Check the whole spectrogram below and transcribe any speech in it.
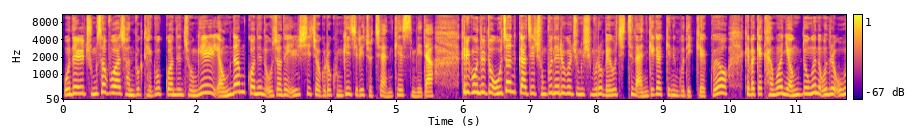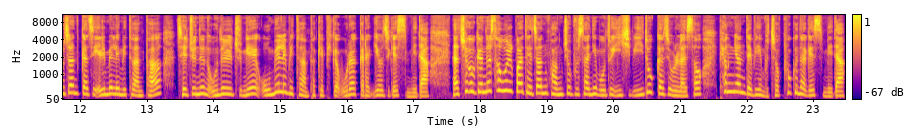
오늘 중서부와 전북 대구권은 종일, 영남권은 오전에 일시적으로 공기질이 좋지 않겠습니다. 그리고 오늘도 오전까지 중부 내륙을 중심으로 매우 짙은 안개가 끼는 곳 있겠고요. 그 밖에 강원 영동은 오늘 오전까지 1mm 안팎, 제주는 오늘 중에 5mm 안팎의 비가 오락가락 이어지겠습니다. 낮 최고 기온은 서울과 대전, 광주, 부산이 모두 22도까지 올라서 평년 대비 대비 무척 포근하겠습니다.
